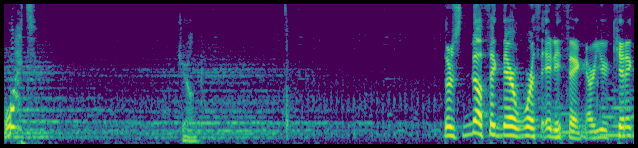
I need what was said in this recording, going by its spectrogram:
What? Junk. There's nothing there worth anything. Are you kidding?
